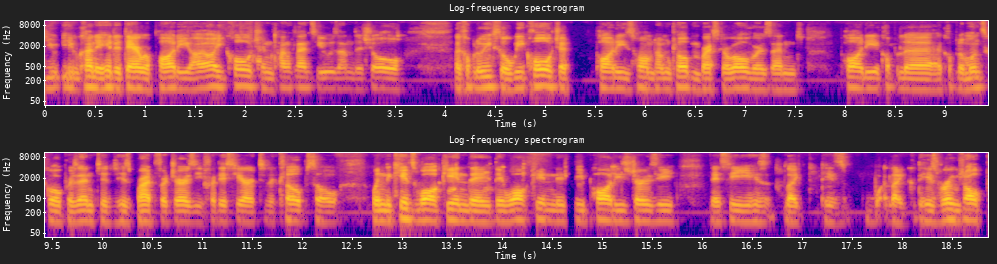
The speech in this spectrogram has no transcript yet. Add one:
you, you kind of hit it there with Paddy. I, I coach and Tom Clancy was on the show a couple of weeks ago. We coach at Paddy's hometown club in Bresca Rovers, and Paddy a couple of a couple of months ago presented his Bradford jersey for this year to the club. So when the kids walk in, they they walk in, they see Paddy's jersey, they see his like his like his route up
